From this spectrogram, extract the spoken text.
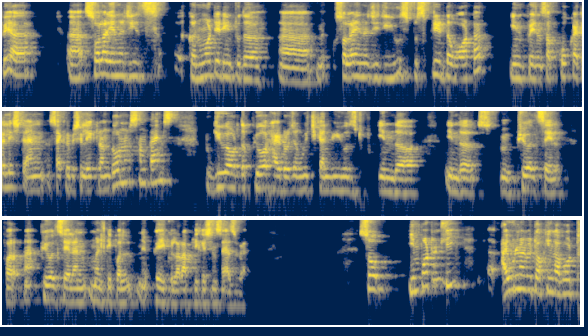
where uh, solar energy is converted into the uh, solar energy used to split the water in presence of co-catalyst and sacrificial electron donors sometimes to give out the pure hydrogen which can be used in the in the mm, fuel cell for uh, fuel cell and multiple vehicular applications as well so importantly I will not be talking about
